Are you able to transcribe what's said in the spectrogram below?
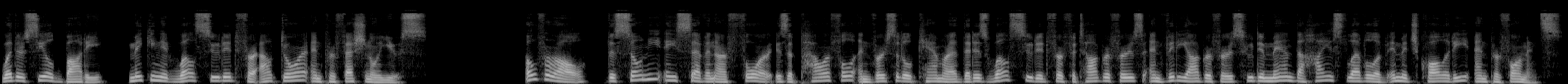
weather-sealed body, making it well-suited for outdoor and professional use. Overall, the Sony a7R IV is a powerful and versatile camera that is well suited for photographers and videographers who demand the highest level of image quality and performance.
